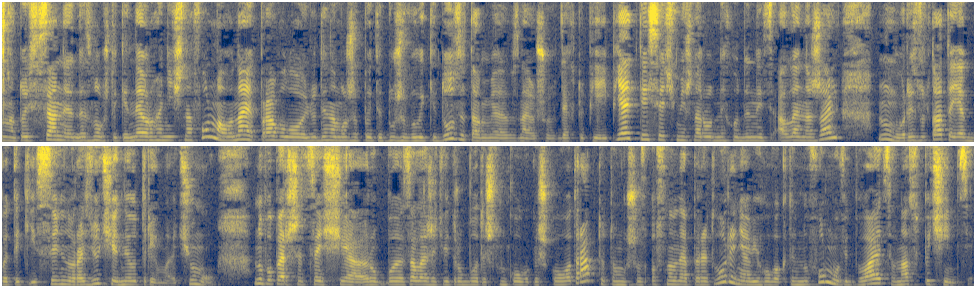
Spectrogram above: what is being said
тобто вся не, знову ж таки неорганічна форма, вона, як правило, людина може пити дуже великі дози. Там я знаю, що дехто п'є і 5 тисяч міжнародних одиниць, але, на жаль, ну, результати якби такі сильно разючі не отримує. Чому? Ну, по-перше, це ще залежить від роботи шлунково-кишкового тракту, тому що основне перетворення в його в активну форму відбувається у нас в печінці.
